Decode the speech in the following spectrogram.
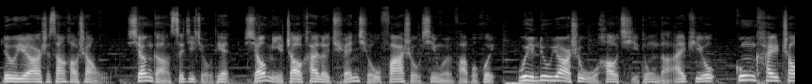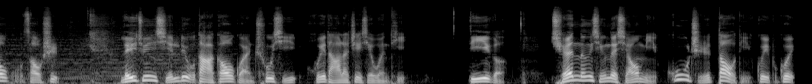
六月二十三号上午，香港四季酒店，小米召开了全球发售新闻发布会，为六月二十五号启动的 IPO 公开招股造势。雷军携六大高管出席，回答了这些问题。第一个，全能型的小米估值到底贵不贵？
